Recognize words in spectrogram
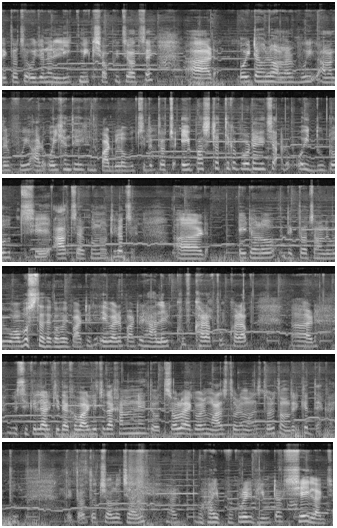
দেখতে পাচ্ছ, ওই জন্য লিক মিক সব কিছু আছে। আর ওইটা হলো আমার ভুই, আমাদের ভুই, আর ওইখান থেকে কিন্তু পাটগুলো বুঝছি। দেখতে পাচ্ছ, এই পাশটার থেকে পুরোটা নিচ্ছে, আর ওই দুটো হচ্ছে আচ্ছা কোনো, ঠিক আছে? আর এইটা হলো, দেখতে পাচ্ছ আমাদের ভুই অবস্থা দেখা ভাই পাটের। এবারে পাটের হালের খুব খারাপ খুব খারাপ। আর বেসিক্যালি আর কি দেখাবো, আর কিছু দেখানোর নেই তো। চলো একেবারে মাছ ধরে মাছ ধরে তোমাদেরকে দেখায় তো। দেখতে পাচ্ছ, চলো যাই। আর ভাই, পুকুরের ভিউটা সেই লাগছে,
